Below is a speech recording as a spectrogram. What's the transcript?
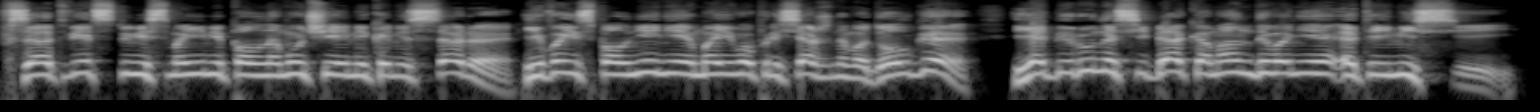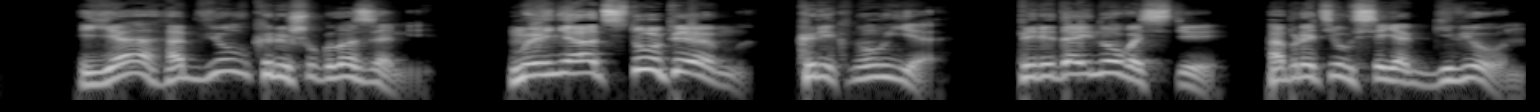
В соответствии с моими полномочиями комиссара и во исполнение моего присяжного долга, я беру на себя командование этой миссией. Я обвел крышу глазами. «Мы не отступим!» – крикнул я. «Передай новости!» – обратился я к Гивион.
